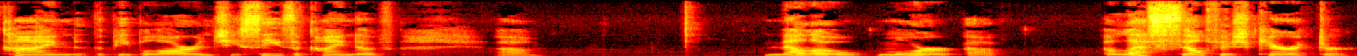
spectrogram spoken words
kind the people are, and she sees a kind of um, mellow, more uh, a less selfish character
